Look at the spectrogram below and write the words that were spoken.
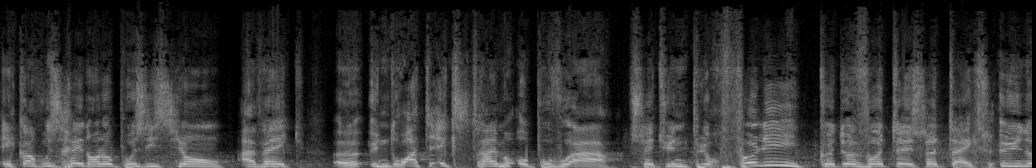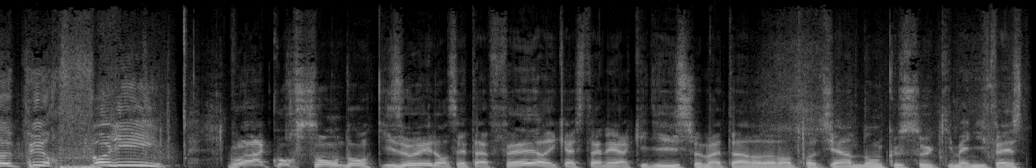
et quand vous serez dans l'opposition avec euh, une droite extrême au pouvoir, c'est une pure folie que de voter ce texte. Une pure folie. Voilà, Courson donc isolé dans cette affaire et Castaner qui dit ce matin dans un entretien donc que ceux qui manifestent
